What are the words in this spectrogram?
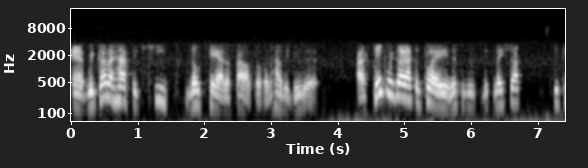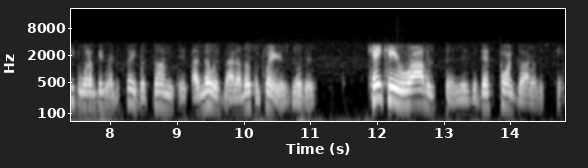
And we're going to have to keep Notae out of foul trouble. And how do we do that? I think we're going to have to play, and this is this may shock some people what I'm getting ready to say, but some I know it's not. I know some players know this. KK Robinson is the best point guard on this team.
